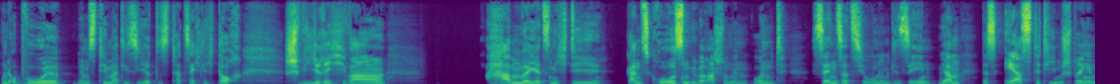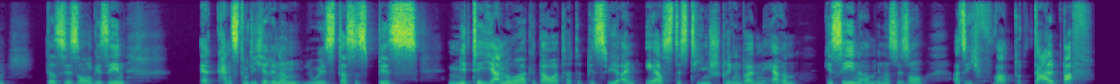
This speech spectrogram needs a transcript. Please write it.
Und obwohl, wir haben es thematisiert, es tatsächlich doch schwierig war, haben wir jetzt nicht die ganz großen Überraschungen und Sensationen gesehen. Wir haben das erste Teamspringen der Saison gesehen. Äh, kannst du dich erinnern, Luis, dass es bis Mitte Januar gedauert hat, bis wir ein erstes Teamspringen bei den Herren gesehen haben in der Saison. Also ich war total baff,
